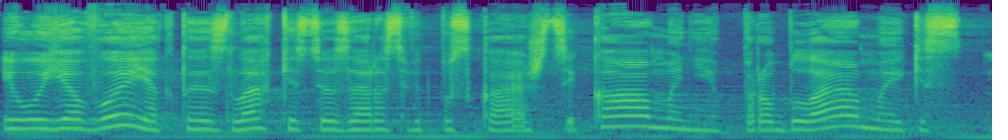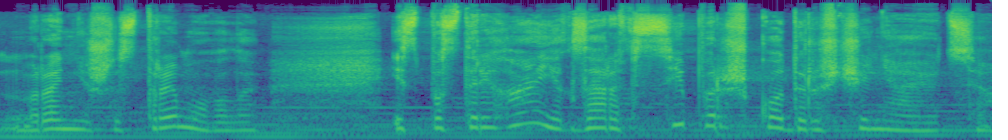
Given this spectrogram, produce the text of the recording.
І уяви, як ти з легкістю зараз відпускаєш ці камені, проблеми, які раніше стримували, і спостерігай, як зараз всі перешкоди розчиняються.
